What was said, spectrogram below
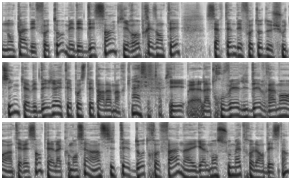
non pas des photos, mais des dessins qui représentaient certaines des photos de shooting qui avaient déjà été postées par la marque. et elle a trouvé l'idée vraiment intéressante et elle a commencé à inciter d'autres fans à également soumettre leur destin.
